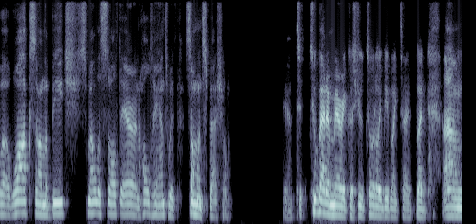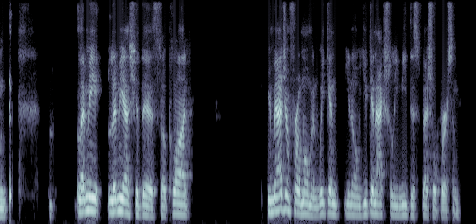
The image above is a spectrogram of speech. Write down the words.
uh, walks on the beach, smell the salt air and hold hands with someone special. Yeah, too, too bad I'm married because you'd totally be my type, but, um, let me, let me ask you this. So Claude, imagine for a moment, we can, you know, you can actually meet this special person.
